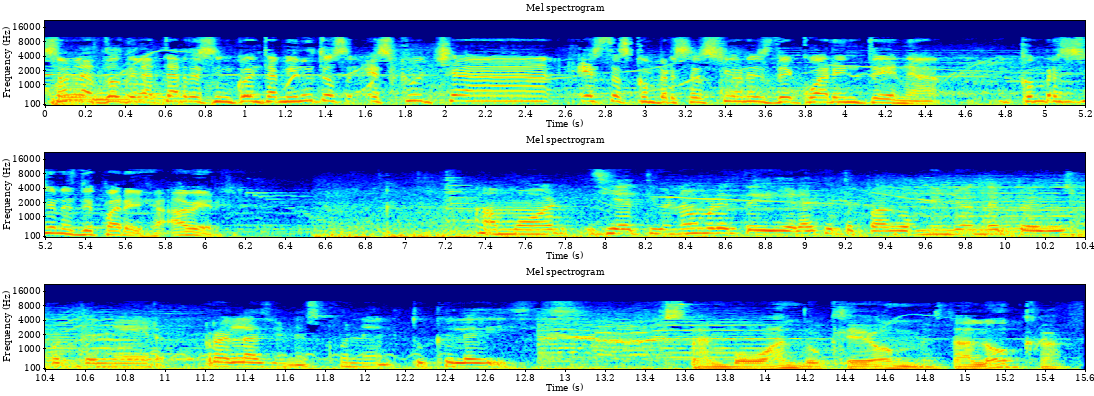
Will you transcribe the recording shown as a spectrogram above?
Son las 2 de la tarde, 50 minutos. Escucha estas conversaciones de cuarentena, conversaciones de pareja. A ver, Amor, si a ti un hombre te dijera que te paga un millón de pesos por tener relaciones con él, ¿tú qué le dices? Está embobando, qué hombre, está loca.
